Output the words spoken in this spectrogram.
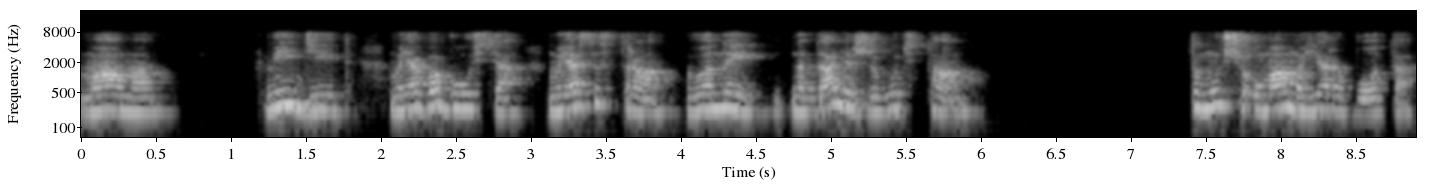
Мама, мій дід, моя бабуся, моя сестра. Вони надалі живуть там. Тому що у мами є робота,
